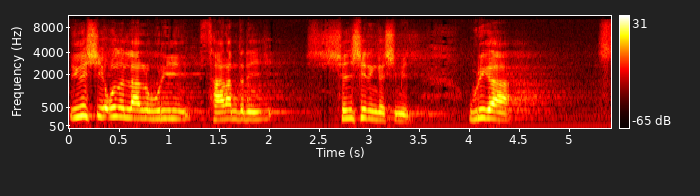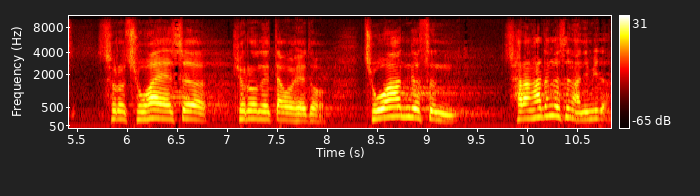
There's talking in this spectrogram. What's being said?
이것이 오늘날 우리 사람들의 현실인 것입니다. 우리가 서로 좋아해서 결혼했다고 해도 좋아하는 것은 사랑하는 것은 아닙니다.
